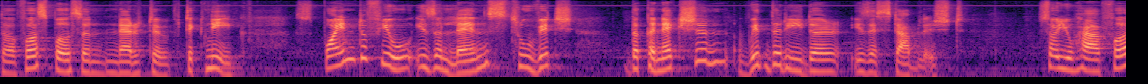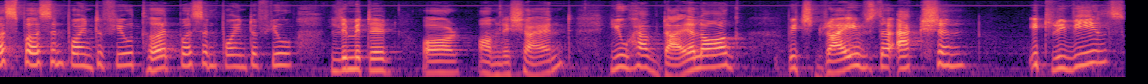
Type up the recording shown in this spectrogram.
the first person narrative technique. Point of view is a lens through which the connection with the reader is established. So, you have first person point of view, third person point of view, limited or omniscient. You have dialogue which drives the action, it reveals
